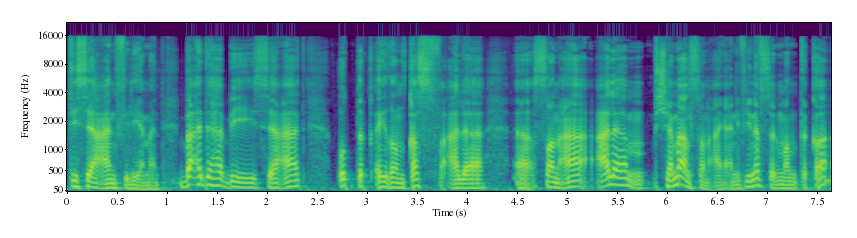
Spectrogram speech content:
اتساعا في اليمن. بعدها بساعات اطلق أيضا قصف على صنعاء على شمال صنعاء يعني في نفس المنطقة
